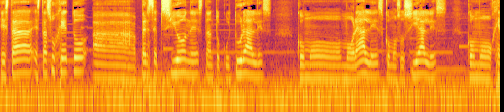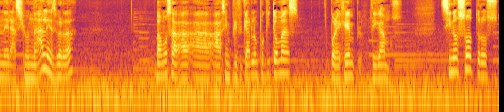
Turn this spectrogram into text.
Está, está sujeto a percepciones tanto culturales como morales, como sociales, como generacionales, ¿verdad? Vamos a, simplificarlo un poquito más. Por ejemplo, digamos, si nosotros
